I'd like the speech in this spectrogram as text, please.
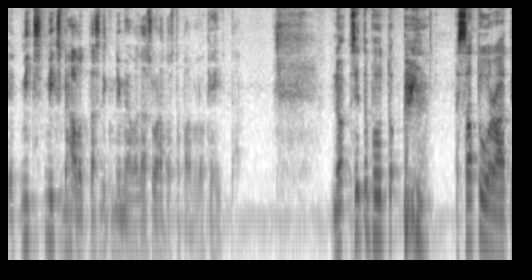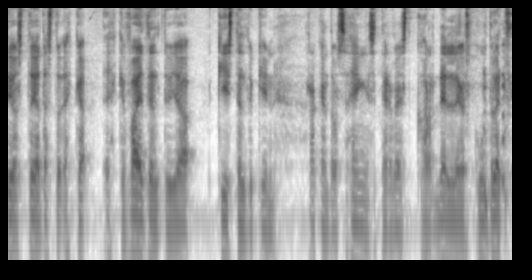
et, miksi, miksi me haluttaisiin niin nimenomaan tätä suoratoistopalvelua kehittää? No sitten on puhuttu saturaatiosta ja tästä on ehkä, ehkä väitelty ja kiisteltykin rakentavassa hengessä. Terveiset Kardelle, jos kuuntelet.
